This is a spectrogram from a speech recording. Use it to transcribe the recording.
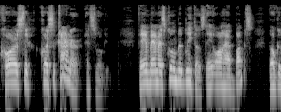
Corsicaner Esrogim. Vim Bam Esculum They all have bumps. Vocal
